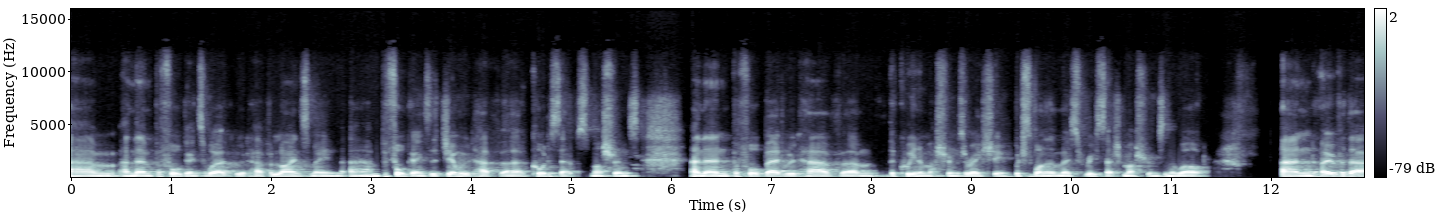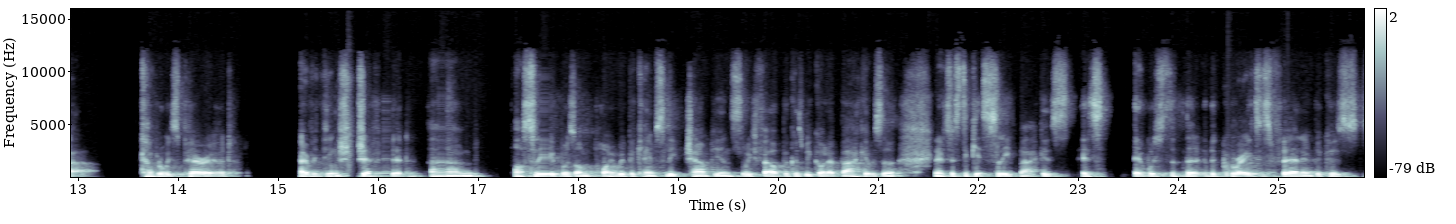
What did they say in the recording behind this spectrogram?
um and then before going to work, we would have a lion's mane. Um, before going to the gym, we would have uh, cordyceps mushrooms, and then before bed, we'd have um, the queen of mushrooms, reishi, which is one of the most researched mushrooms in the world. And over that couple of weeks period, everything shifted. Um, our sleep was on point. We became sleep champions. We felt because we got it back. It was a, you know, just to get sleep back. It's it's it was the, the, the greatest feeling because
